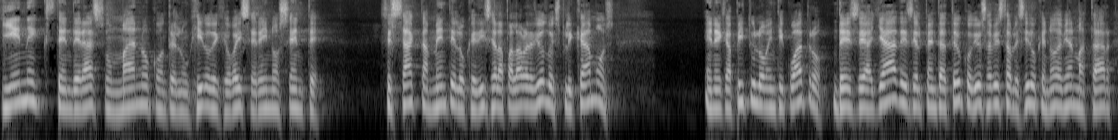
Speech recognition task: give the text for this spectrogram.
¿Quién extenderá su mano contra el ungido de Jehová y será inocente? Es exactamente lo que dice la palabra de Dios, lo explicamos en el capítulo 24. Desde allá, desde el Pentateuco, Dios había establecido que no debían matar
